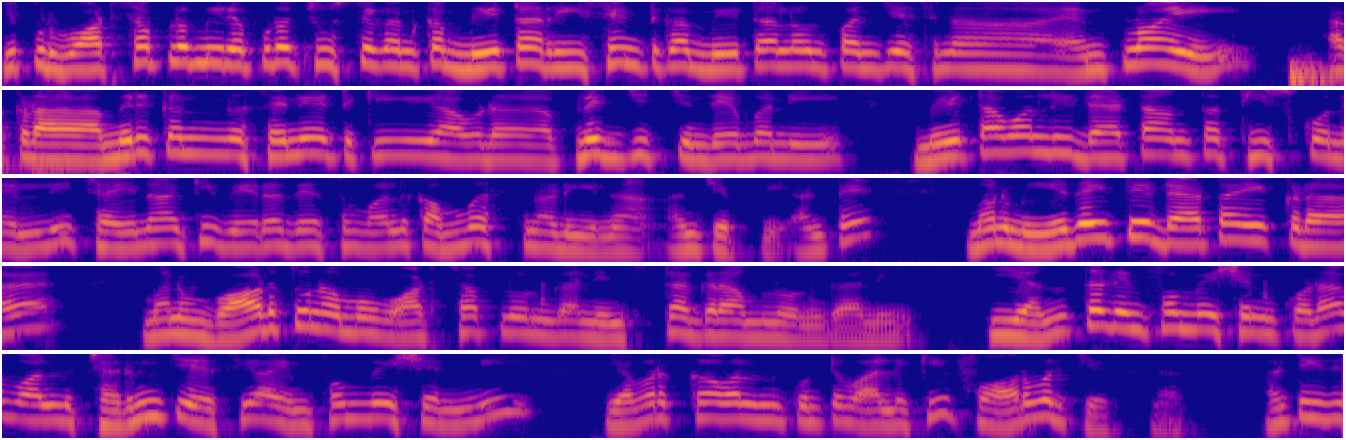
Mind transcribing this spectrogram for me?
ఇప్పుడు వాట్సాప్లో మీరు ఎప్పుడో చూస్తే కనుక మీటా రీసెంట్గా మీటాలో పనిచేసిన ఎంప్లాయీ అక్కడ అమెరికన్ సెనేట్కి ఆవిడ ప్లెడ్జ్ ఇచ్చింది. ఏమని? మీటా వాళ్ళు ఈ డేటా అంతా తీసుకొని వెళ్ళి చైనాకి వేరే దేశం వాళ్ళకి అమ్మేస్తున్నాడు ఈయన అని చెప్పి. అంటే మనం ఏదైతే డేటా ఇక్కడ మనం వాడుతున్నామో వాట్సాప్లోను కానీ ఇన్స్టాగ్రామ్లోను కానీ ఈ అంతటి ఇన్ఫర్మేషన్ కూడా వాళ్ళు చర్న్ చేసి ఆ ఇన్ఫర్మేషన్ని ఎవరికి కావాలనుకుంటే వాళ్ళకి ఫార్వర్డ్ చేస్తున్నారు. అంటే ఇది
